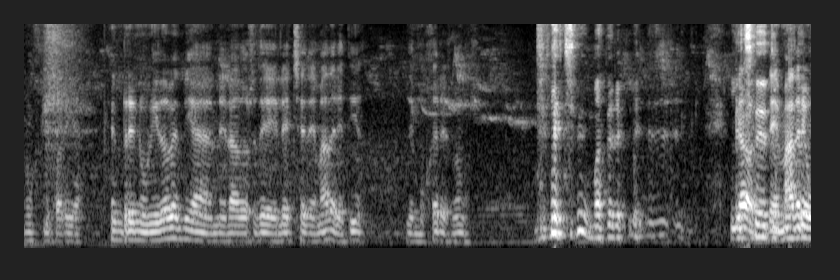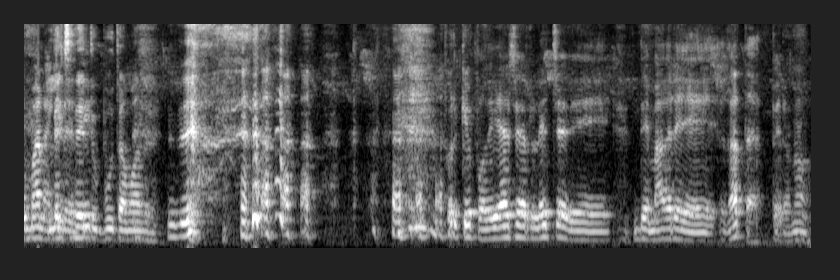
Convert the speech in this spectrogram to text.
Me fliparía. En Reino Unido vendían helados de leche de madre, tío. De mujeres, vamos. leche de madre. Claro, de tu madre puta- humana, Leche de decir. tu puta madre. Porque podría ser leche de, de madre gata, pero no.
